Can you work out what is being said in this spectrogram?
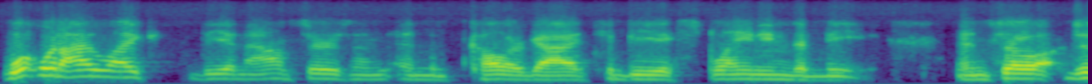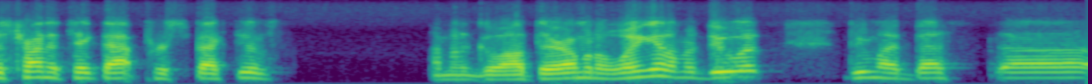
what would I like the announcers and, and the color guy to be explaining to me? And so just trying to take that perspective I'm going to go out there. I'm going to wing it. I'm going to do it, do my best uh,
